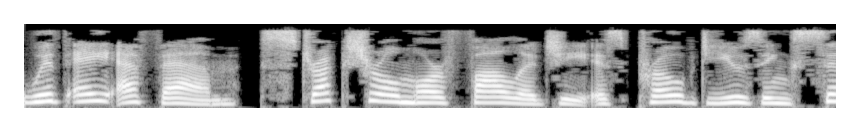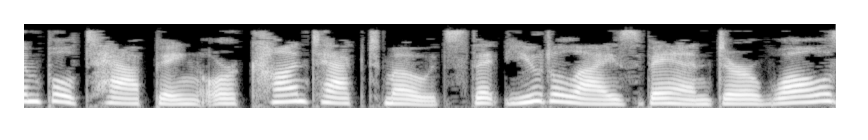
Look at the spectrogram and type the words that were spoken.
With AFM, structural morphology is probed using simple tapping or contact modes that utilize van der Waals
